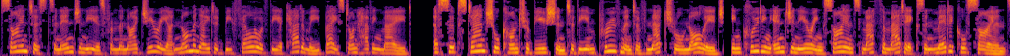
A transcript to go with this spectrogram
scientists and engineers from the Nigeria nominated be Fellow of the Academy based on having made a substantial contribution to the improvement of natural knowledge, including engineering science mathematics and medical science.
